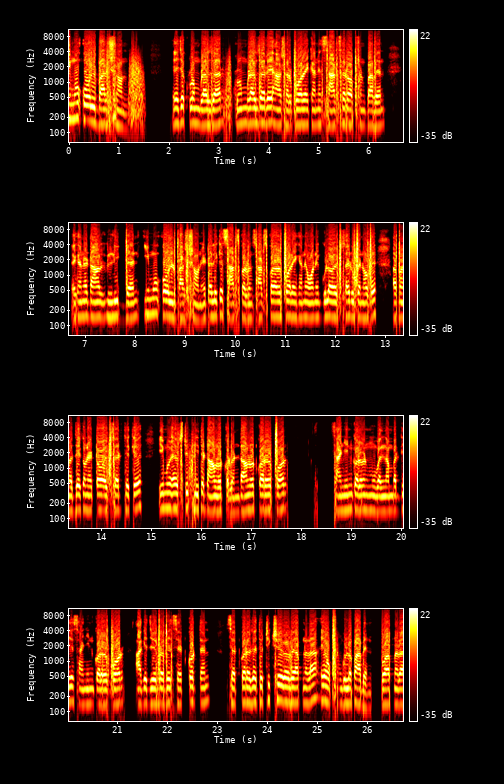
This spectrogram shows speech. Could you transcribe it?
ইমো ওল্ড ভার্সন। এই যে ক্রোম ব্রাউজার ক্রোম ব্রাউজারে আসার পর এখানে সার্চের অপশন পাবেন। এখানে লিখবেন ইমো ওল্ড ভার্সন। এটা লিখে সার্চ করবেন। সার্চ করার পর এখানে অনেকগুলো ওয়েবসাইট ওপেন হবে। আপনারা যে কোনো একটা ওয়েবসাইট থেকে ইমো অ্যাপসটি ফ্রিতে ডাউনলোড করবেন। ডাউনলোড করার পর সাইন ইন করবেন মোবাইল নাম্বার দিয়ে। সাইন ইন করার পর আগে যেভাবে সেট করতেন সেট করা যেত ঠিক সেভাবে আপনারা এই অপশনগুলো পাবেন। তো আপনারা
